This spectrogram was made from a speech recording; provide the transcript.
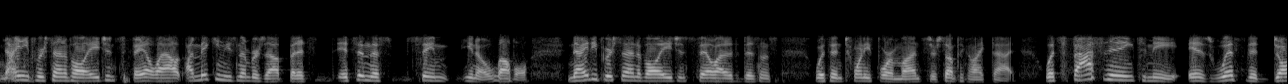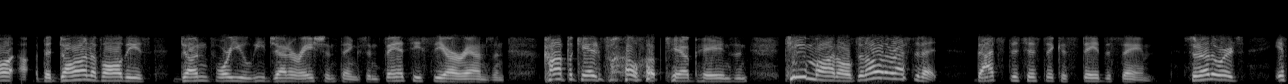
90% of all agents fail out. I'm making these numbers up, but it's it's in this same, you know, level. 90% of all agents fail out of the business within 24 months or something like that. What's fascinating to me is with the dawn, the dawn of all these done for you lead generation things and fancy CRMs and complicated follow up campaigns and team models and all the rest of it, that statistic has stayed the same. So in other words, if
